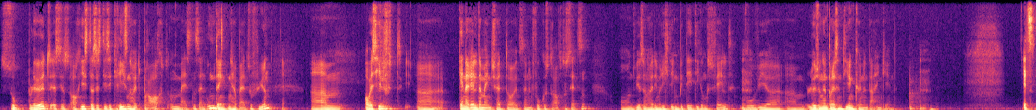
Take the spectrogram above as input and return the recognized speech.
so blöd es auch ist, dass es diese Krisen halt braucht, um meistens ein Umdenken herbeizuführen. Ja. Ähm, aber es hilft äh, generell der Menschheit, da jetzt einen Fokus drauf zu setzen. Und wir sind halt im richtigen Betätigungsfeld, mhm. wo wir ähm, Lösungen präsentieren können dahingehend. Mhm. Jetzt,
